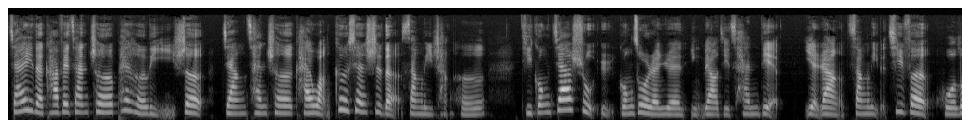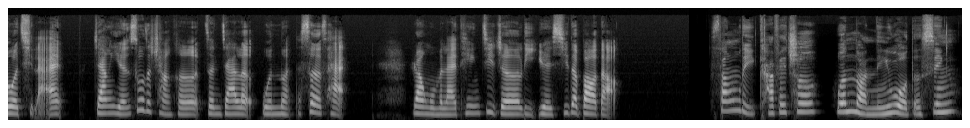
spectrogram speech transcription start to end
嘉义的咖啡餐车配合礼仪社，将餐车开往各县市的丧礼场合，提供家属与工作人员饮料及餐点，也让丧礼的气氛活络起来，将严肃的场合增加了温暖的色彩。让我们来听记者李月熙的报道。丧礼咖啡车，温暖你我的心。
